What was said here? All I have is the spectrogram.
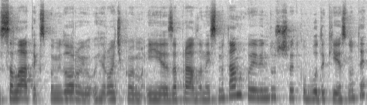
салатик з помідорою, огірочком і заправлений сметанкою він дуже швидко буде киснути,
